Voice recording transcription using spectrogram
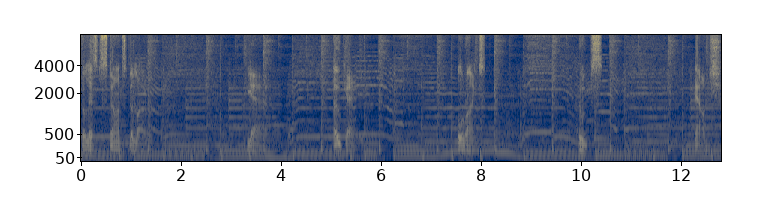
The list starts below. Yeah. Okay. Alright. Oops. Ouch.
